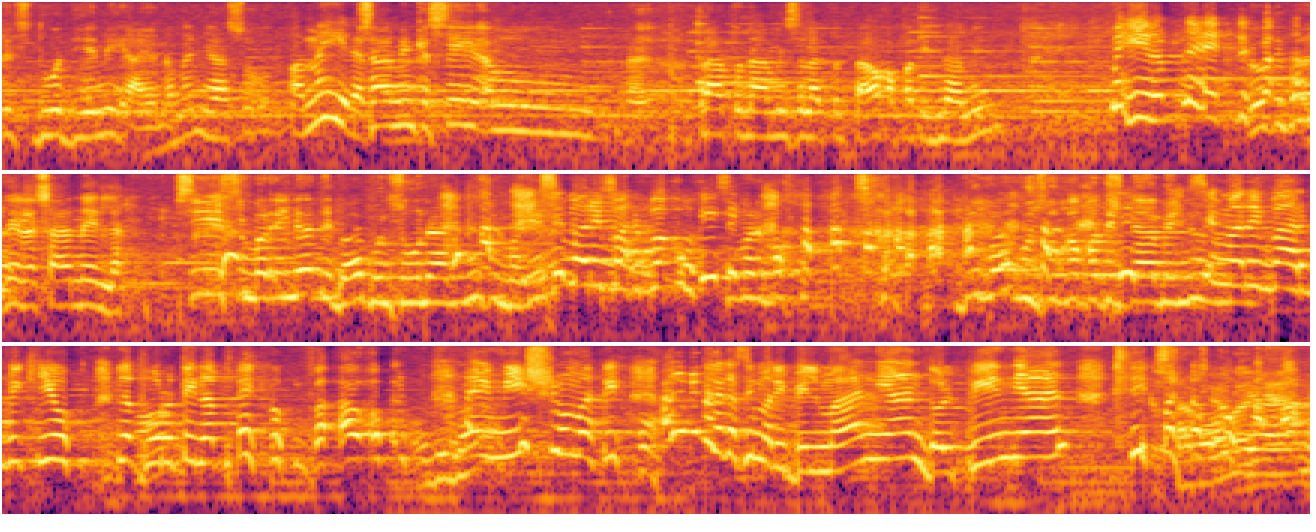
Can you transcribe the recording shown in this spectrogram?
let's do a DNA. Ayaw naman niya. So, oh, mahirap. sa amin kasi, ang uh, trato namin sa lahat ng tao, kapatid namin. Mahirap na eh. di ba? Hindi, nasanay lang. Si, si Marina, di ba? Bunso namin yun, si Marina. Si Maribar Bacuy. Si Marina. Di ba? Bunso kapatid Si, namin yun. si Marie Barbecue na puro tinapay yung baon. I miss you, Marie. Alam niyo talaga si Marie Bilman yan, Dolphin yan. Hindi ko alam.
